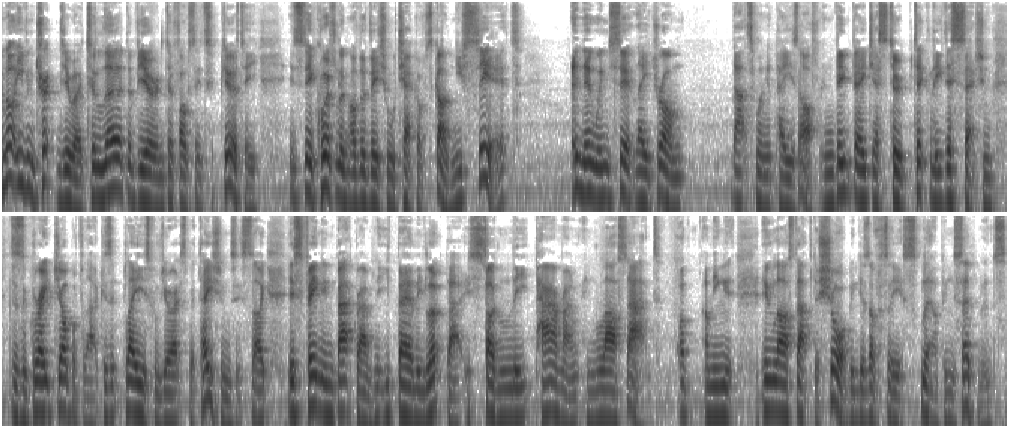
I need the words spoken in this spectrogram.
not even trick viewer, to lure the viewer into false security. It's the equivalent of a visual Chekhov's gun. You see it, and then when you see it later on, that's when it pays off. And VHS 2, particularly this section, does a great job of that because it plays with your expectations. It's like this thing in background that you've barely looked at is suddenly paramount in last act. I mean, in last act the short because obviously it's split up in segments,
